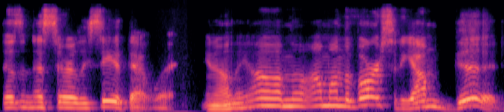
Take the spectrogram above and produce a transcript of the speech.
doesn't necessarily see it that way. You know, they, oh, I'm, I'm on the varsity. I'm good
